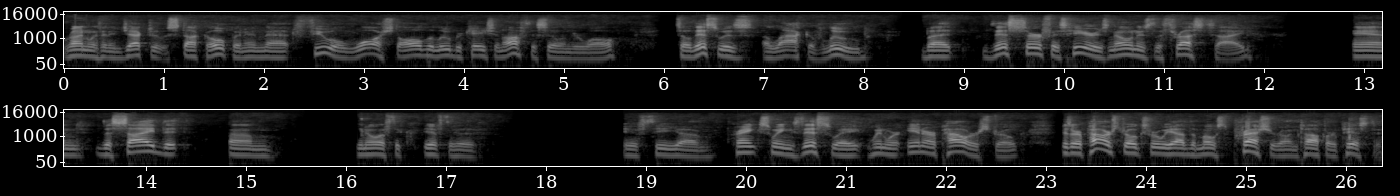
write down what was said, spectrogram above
run with an injector that was stuck open and that fuel washed all the lubrication off the cylinder wall. So this was a lack of lube, but this surface here is known as the thrust side. And the side that, um, you know, if the, if the if the um, crank swings this way when we're in our power stroke, because our power stroke's where we have the most pressure on top of our piston.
